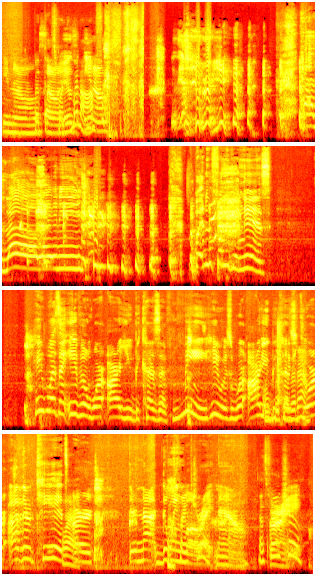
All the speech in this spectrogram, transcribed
You know, But so that's when it was, went you know. Hello, lady. But the funny thing is, he wasn't even where are you because of me. He was where are you Because because your other kids Right. are they're not doing well true. right now. That's very Right. true.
